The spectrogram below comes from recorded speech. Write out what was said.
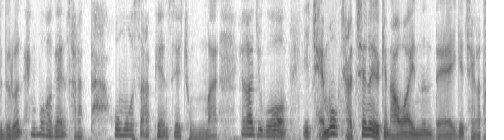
그들은 행복하게 살았다. 호모 사피엔스의 종말 해가지고 이 제목 자체는 이렇게 나와 있는데 이게 제가 다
